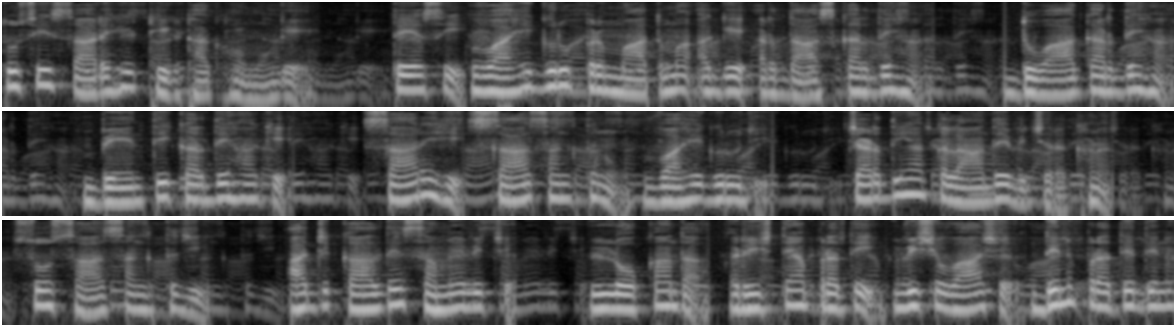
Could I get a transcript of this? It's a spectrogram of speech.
ਤੁਸੀਂ ਸਾਰੇ ਹੀ ਠੀਕ ਠਾਕ ਹੋਵੋਗੇ ਤੇ ਅਸੀਂ ਵਾਹਿਗੁਰੂ ਪ੍ਰਮਾਤਮਾ ਅੱਗੇ ਅਰਦਾਸ ਕਰਦੇ ਹਾਂ, ਦੁਆ ਕਰਦੇ ਹਾਂ, ਬੇਨਤੀ ਕਰਦੇ ਹਾਂ ਕਿ ਸਾਰੇ ਹੀ ਸਾਧ ਸੰਗਤ ਨੂੰ ਵਾਹਿਗੁਰੂ ਜੀ ਚੜ੍ਹਦੀਆਂ ਕਲਾਂ ਦੇ ਵਿੱਚ ਰੱਖਣ। ਸੋ ਸਾਧ ਸੰਗਤ ਜੀ ਅੱਜ ਕੱਲ ਦੇ ਸਮੇਂ ਵਿੱਚ ਲੋਕਾਂ ਦਾ ਰਿਸ਼ਤਿਆਂ ਪ੍ਰਤੀ ਵਿਸ਼ਵਾਸ ਦਿਨ ਪ੍ਰਤੀ ਦਿਨ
